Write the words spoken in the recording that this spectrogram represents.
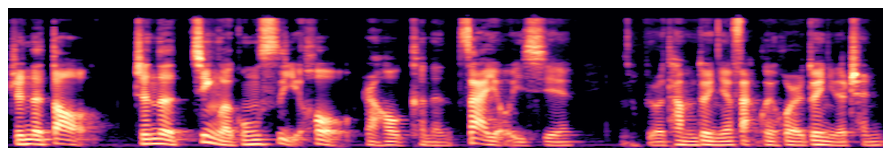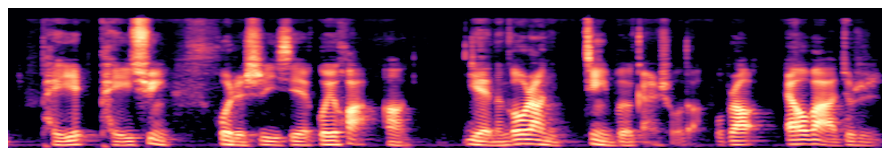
真的到真的进了公司以后，然后可能再有一些。比如他们对你的反馈，或者对你的成培培训，或者是一些规划啊，也能够让你进一步的感受到。我不知道 Elva 就是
